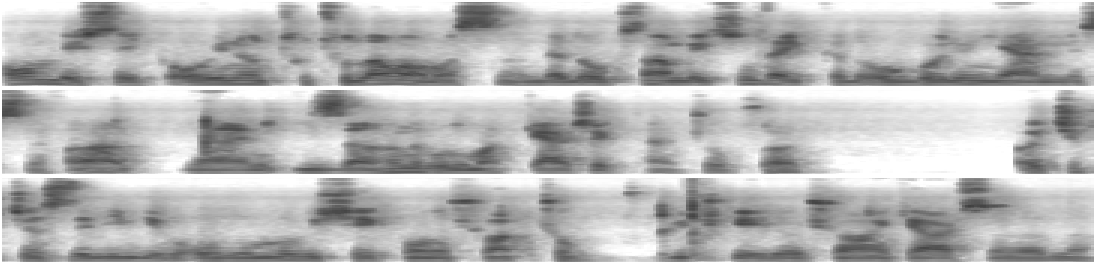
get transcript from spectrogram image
15 dakika oyunun tutulamamasının ve 95. dakikada o golün yenmesini falan yani izahını bulmak gerçekten çok zor. Açıkçası dediğim gibi olumlu bir şey konuşmak çok güç geliyor şu anki Arsenal adına.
